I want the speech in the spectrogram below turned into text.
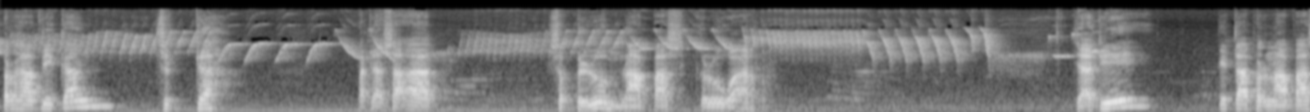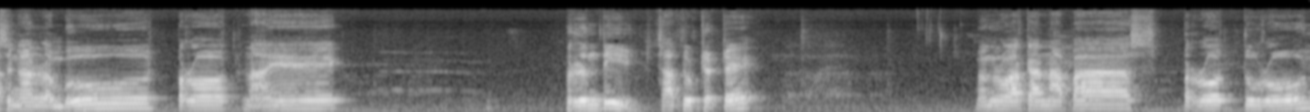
Perhatikan jeda pada saat sebelum napas keluar. Jadi kita bernapas dengan lembut, perut naik, berhenti satu detik, mengeluarkan napas, perut turun,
